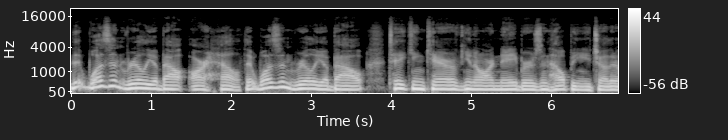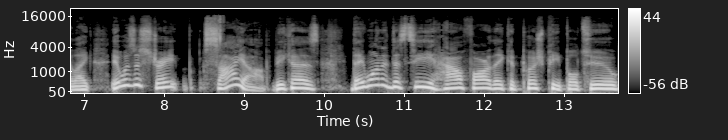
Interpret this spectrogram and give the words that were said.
It wasn't really about our health. It wasn't really about taking care of, you know, our neighbors and helping each other. Like it was a straight psyop because they wanted to see how far they could push people to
